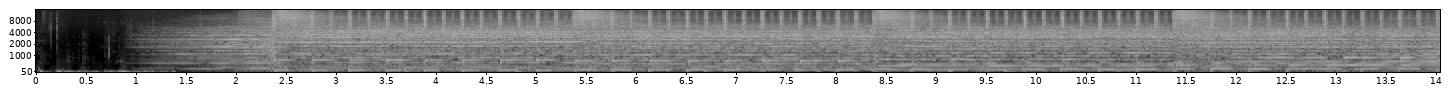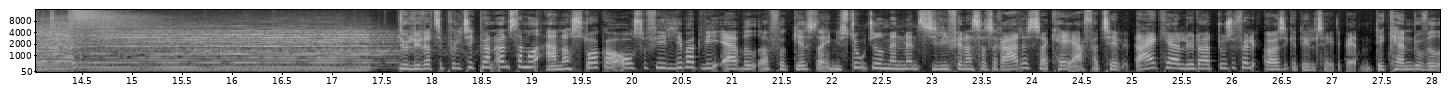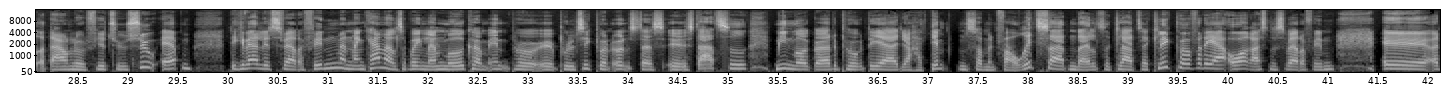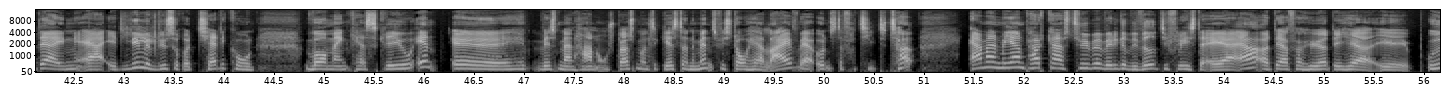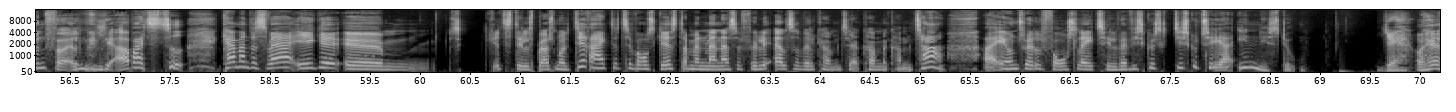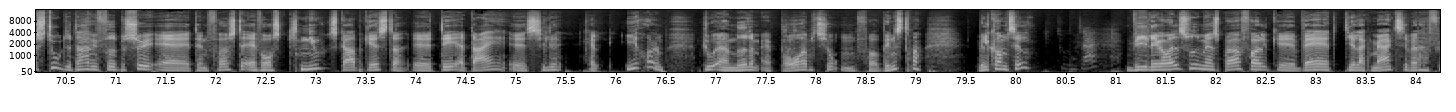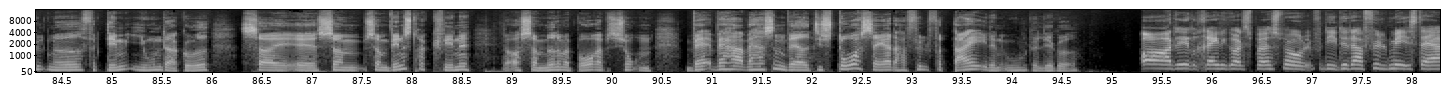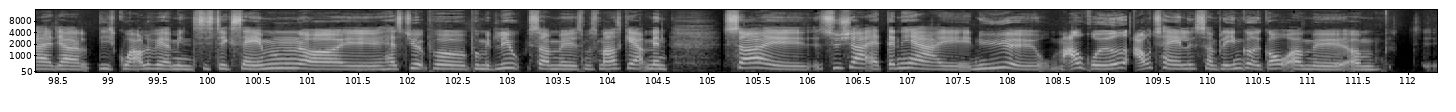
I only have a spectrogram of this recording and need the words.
Du lytter til Politik på en onsdag med Anders Storgård og Sofie Lippert. Vi er ved at få gæster ind i studiet, men mens de lige finder sig til rette, så kan jeg fortælle dig, kære lytter, at du selvfølgelig også kan deltage i debatten. Det kan du ved at downloade 24-7-appen. Det kan være lidt svært at finde, men man kan altså på en eller anden måde komme ind på øh, Politik på en onsdags øh, startside. Min måde at gøre det på, det er, at jeg har gemt den som en favorit, så er den der altid klar til at klikke på, for det er overraskende svært at finde. Øh, og derinde er et lille lyserødt chatikon, hvor man kan skrive ind, øh, hvis man har nogle spørgsmål til gæsterne, mens vi står her live hver onsdag fra 10 til 12. Er man mere en podcast-type, hvilket vi ved, de fleste af jer er, og derfor hører det her øh, uden for almindelig arbejdstid, kan man desværre ikke øh, stille spørgsmål direkte til vores gæster, men man er selvfølgelig altid velkommen til at komme med kommentarer og eventuelle forslag til, hvad vi skal diskutere i næste uge. Ja, og her i studiet, der har vi fået besøg af den første af vores knivskarpe gæster. Øh, det er dig, øh, Sille Hal Iholm. Du er medlem af borgerrepræsentationen for Venstre. Velkommen til. Tusind tak. Vi lægger jo altid ud med at spørge folk, øh, hvad de har lagt mærke til, hvad der har fyldt noget for dem i ugen, der er gået. Så øh, som, som venstre kvinde og som medlem af borgerrepræsentationen, hvad, hvad, har, hvad har sådan været de store sager, der har fyldt for dig i den uge, der lige er gået? Åh, oh, det er et rigtig godt spørgsmål, fordi det, der har fyldt mest, er, at jeg lige skulle aflevere min sidste eksamen og øh, have styr på, på mit liv, som, øh, som så meget sker. Men så øh, synes jeg, at den her øh, nye, øh, meget røde aftale, som blev indgået i går om, øh, om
